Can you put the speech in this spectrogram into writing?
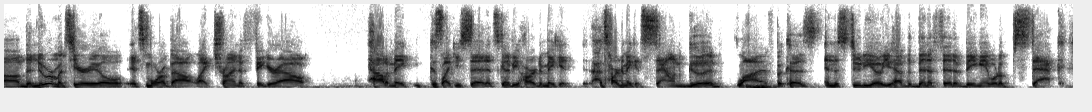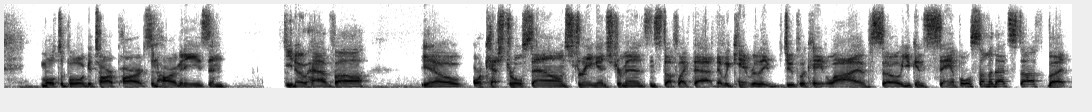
um, the newer material, it's more about like trying to figure out how to make because like you said it's going to be hard to make it it's hard to make it sound good live mm-hmm. because in the studio you have the benefit of being able to stack multiple guitar parts and harmonies and you know have uh you know orchestral sound string instruments and stuff like that that we can't really duplicate live so you can sample some of that stuff but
